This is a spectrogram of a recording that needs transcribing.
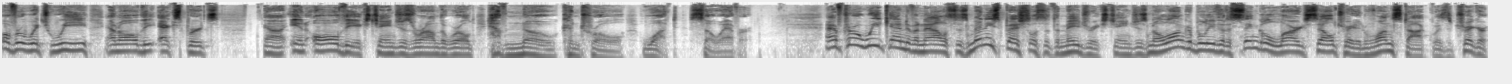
over which we and all the experts uh, in all the exchanges around the world have no control whatsoever. After a weekend of analysis, many specialists at the major exchanges no longer believe that a single large sell trade in one stock was the trigger.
